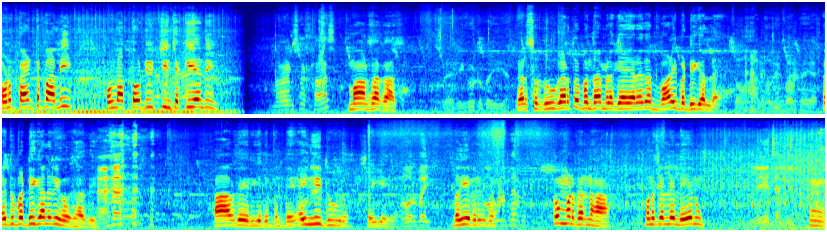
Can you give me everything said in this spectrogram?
ਹੁਣ ਪੈਂਟ ਪਾ ਲਈ ਹੁਣ ਲੱਤ ਓਡੀ ਉੱਚੀ ਚੱਕੀ ਜਾਂਦੀ। ਮਾਨਸਾ ਖਾਸ? ਮਾਨਸਾ ਖਾਸ। ਵੈਰੀ ਗੁੱਡ ਬਈ ਯਾਰ ਸਰਦੂਗੜ੍ਹ ਤੋਂ ਬੰਦਾ ਮਿਲ ਗਿਆ ਯਾਰ ਇਹ ਤਾਂ ਬਾਹਲੀ ਵੱਡੀ ਗੱਲ ਹੈ। ਇਹ ਤੋਂ ਵੱਡੀ ਗੱਲ ਨਹੀਂ ਹੋ ਸਕਦੀ। ਆਪਦੇ ਏਰੀਏ ਦੇ ਬੰਦੇ ਇੰਨੀ ਦੂਰ ਸਹੀ ਹੈ ਯਾਰ। ਹੋਰ ਬਈ? ਵਧੀਆ ਫਿਰ ਘੁੰਮਣ ਫਿਰਨ? ਹਾਂ। ਹੁਣ ਚੱਲੇ ਲੇਹ ਨੂੰ। ਲੈ ਚੱਲੇ। ਹੂੰ।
